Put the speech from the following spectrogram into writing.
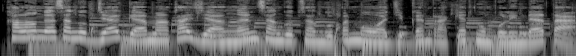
Kalau nggak sanggup jaga, maka jangan sanggup-sanggupan mewajibkan rakyat ngumpulin data.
